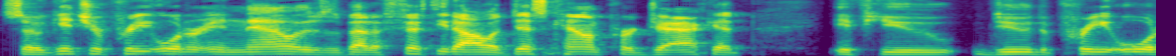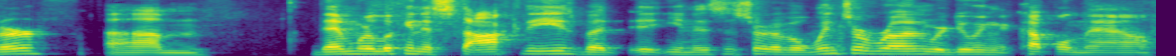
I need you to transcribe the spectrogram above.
So get your pre-order in now. There's about a $50 discount per jacket if you do the pre-order. Um, then we're looking to stock these, but it, you know, this is sort of a winter run. We're doing a couple now.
